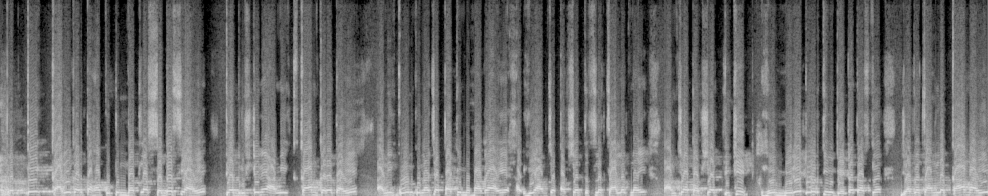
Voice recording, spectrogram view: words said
प्रत्येक कार्यकर्ता हा कुटुंबातला सदस्य आहे. त्या दृष्टीने आम्ही काम करत आहे. आणि कोण कोणाच्या पाठीमागं आहे हे आमच्या पक्षात तसलं चालत नाही. आमच्या पक्षात तिकीट हे मेरिट वरती भेटत असतं. ज्याचं चांगलं काम आहे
